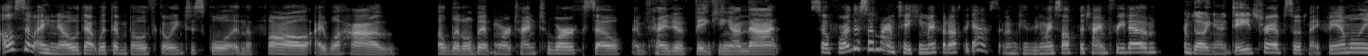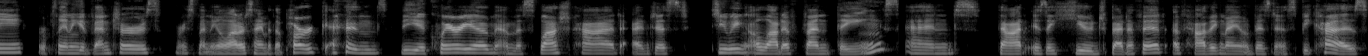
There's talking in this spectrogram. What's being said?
Also, I know that with them both going to school in the fall, I will have a little bit more time to work. So I'm kind of banking on that. So for the summer, I'm taking my foot off the gas and I'm giving myself the time freedom. I'm going on day trips with my family. We're planning adventures. We're spending a lot of time at the park and the aquarium and the splash pad and just doing a lot of fun things. And that is a huge benefit of having my own business because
